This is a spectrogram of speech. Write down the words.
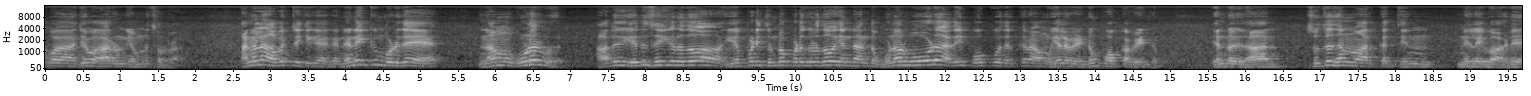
உப ஜீவகாருண்யம்னு சொல்கிறாங்க அதனால் அவற்றை நினைக்கும் பொழுதே நம் உணர்வு அது எது செய்கிறதோ எப்படி துன்பப்படுகிறதோ என்ற அந்த உணர்வோடு அதை போக்குவதற்கு நாம் முயல வேண்டும் போக்க வேண்டும். என்பதுதான் சுத்தசன்மார்க்கத்தின் நிலைப்பாடு.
